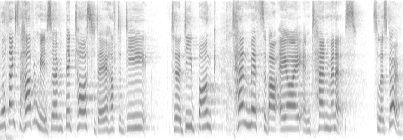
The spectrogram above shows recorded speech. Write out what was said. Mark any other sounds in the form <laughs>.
Well, thanks for having me. So I have a big task today. I have to, de to debunk 10 myths about AI in 10 minutes. So let's go.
